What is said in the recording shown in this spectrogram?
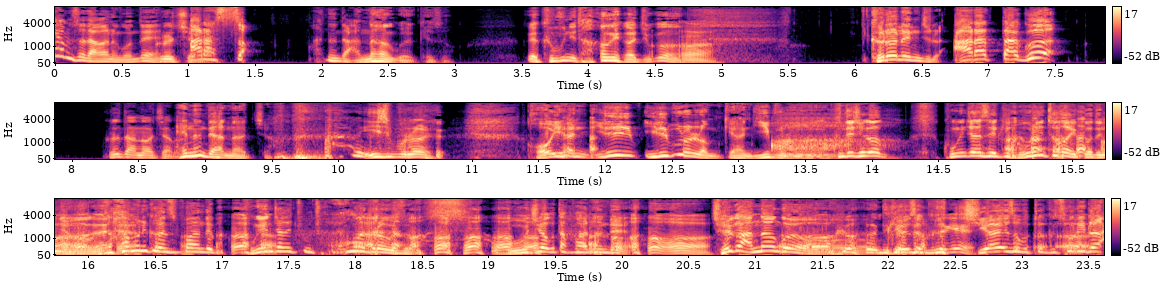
하면서 나가는 건데 그렇죠. 알았어 하는데 안 나간 거예요 계속. 그러니까 그분이 당황해가지고 어. 그런 애인 줄 알았다고 그래도 안 나왔잖아. 했는데 안 나왔죠. 20분을 거의 한 1, 1분을 넘게 한 2분. 아. 근데 제가 공연장에서 이렇게 모니터가 있거든요. 그래서 하모니카 연습하는데 공연장이 좀 조용하더라고요. 그래서 뭐지 하고 딱 봤는데 어. 제가 안 나온 거예요. 그- 그래서 갑자기- 그 지하에서부터 그 소리를 아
